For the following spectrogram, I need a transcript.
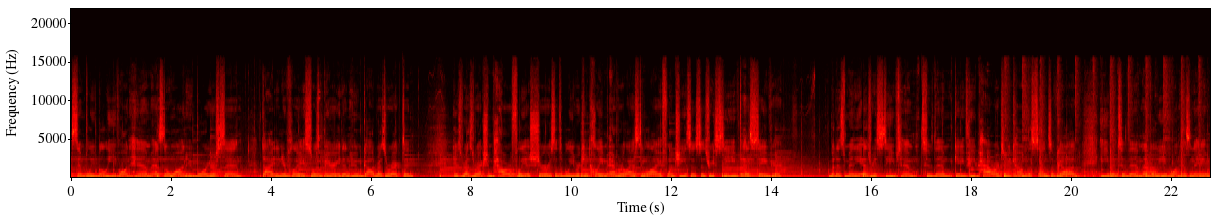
Simply believe on him as the one who bore your sin, died in your place, was buried, and whom God resurrected. His resurrection powerfully assures that the believer can claim everlasting life when Jesus is received as Savior. But as many as received him, to them gave he power to become the sons of God, even to them that believe on his name.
